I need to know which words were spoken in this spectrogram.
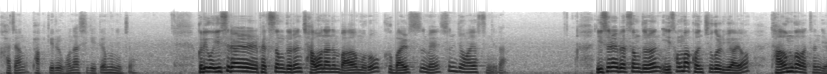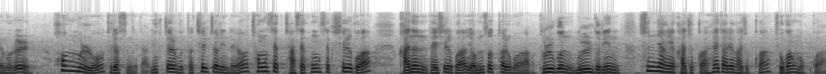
가장 받기를 원하시기 때문이죠. 그리고 이스라엘 백성들은 자원하는 마음으로 그 말씀에 순종하였습니다. 이스라엘 백성들은 이 성막 건축을 위하여 다음과 같은 예물을 헌물로 드렸습니다. 6절부터 7절인데요. 청색, 자색, 홍색 실과 가는 배실과 염소털과 붉은 물들인 순양의 가죽과 해달의 가죽과 조각목과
